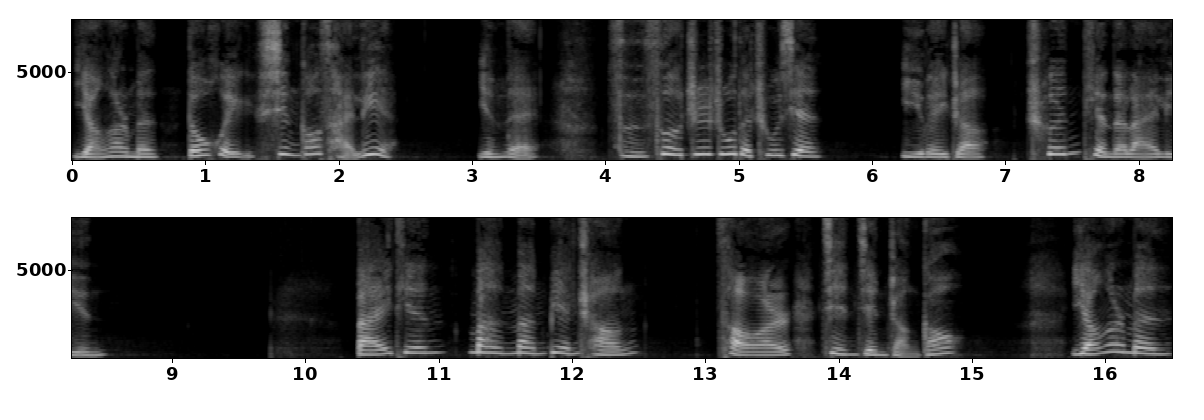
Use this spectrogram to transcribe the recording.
羊儿们都会兴高采烈，因为紫色蜘蛛的出现意味着春天的来临。白天慢慢变长，草儿渐渐长高，羊儿们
